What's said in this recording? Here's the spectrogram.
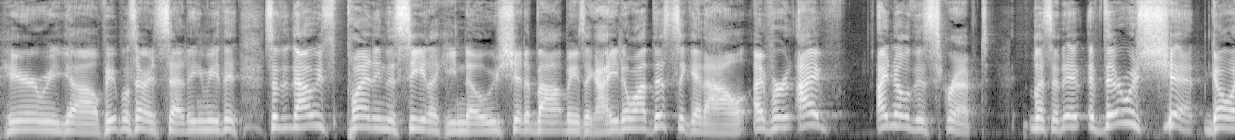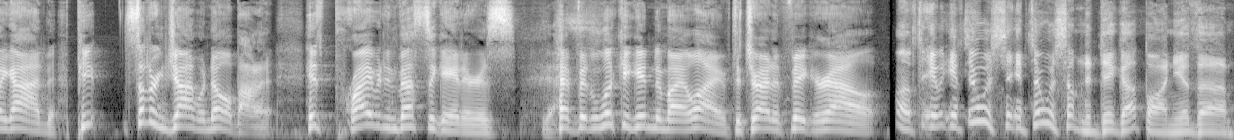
Here we go. People started sending me things. So now he's planting the seed like he knows shit about me. He's like, oh, you don't want this to get out. I've heard, I've, I know this script. Listen, if, if there was shit going on, pe- Stuttering John would know about it. His private investigators have been looking into my life to try to figure out. Well, if, if there was if there was something to dig up on you, the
